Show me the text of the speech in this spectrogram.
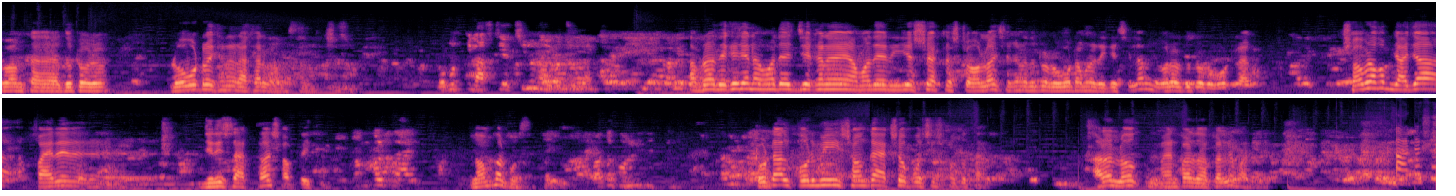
এবং দুটো রোবটও এখানে রাখার ব্যবস্থা হচ্ছে আপনারা দেখেছেন আমাদের যেখানে আমাদের নিজস্ব একটা স্টল হয় সেখানে দুটো রোবট আমরা রেখেছিলাম এবারও দুটো রোবট রাখব। সব রকম যা যা ফায়ারের জিনিস রাখতে হয় সবটাই দমকল প্রস্তুত। টোটাল কর্মী? সংখ্যা একশো পঁচিশ মতো থাকে। আরও লোক ম্যান পাওয়ার দরকার হলে দেবে। আটাশে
